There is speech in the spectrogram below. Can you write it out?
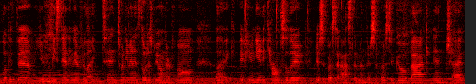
look at them, you can be standing there for like 10, 20 minutes. They'll just be on their phone. Like if you need a counselor, you're supposed to ask them, and they're supposed to go back and check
